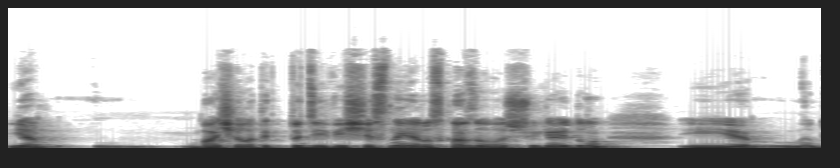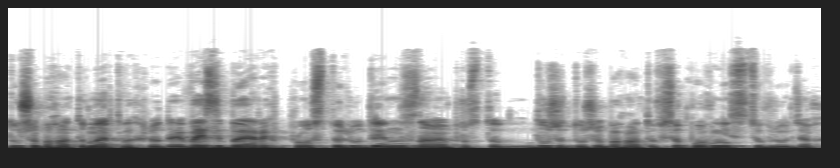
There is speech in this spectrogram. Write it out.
Я бачила так, тоді віщі сни, я розказувала, що я йду, і дуже багато мертвих людей. Весь берег, просто люди, я не знаю, просто дуже-дуже багато, все повністю в людях.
